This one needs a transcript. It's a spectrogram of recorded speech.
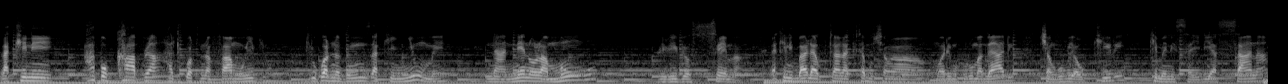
Lakini hapo kabla hatukuwa tunafahamu hivyo tulikuwa tunazungumza kinyume na neno la mungu lilivyosema. Lakini baada ya kukutana na kitabu cha mwalimu huruma gadi cha nguvu ya ukiri kimenisaidia sana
